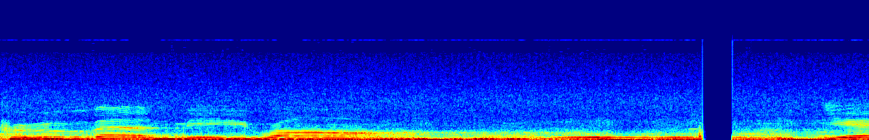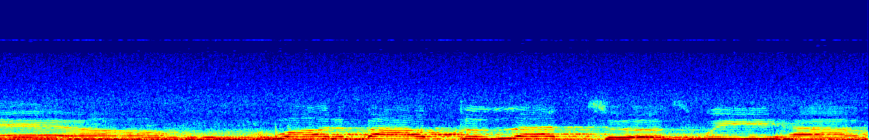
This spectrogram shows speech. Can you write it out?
proving me wrong. Yeah, what about the letters we have?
